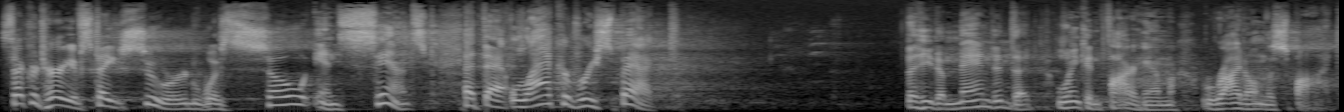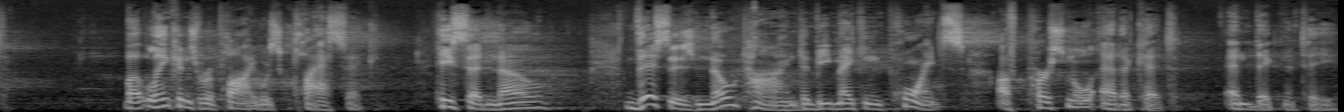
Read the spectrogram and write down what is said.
Secretary of State Seward was so incensed at that lack of respect that he demanded that Lincoln fire him right on the spot. But Lincoln's reply was classic. He said, No, this is no time to be making points of personal etiquette and dignity.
